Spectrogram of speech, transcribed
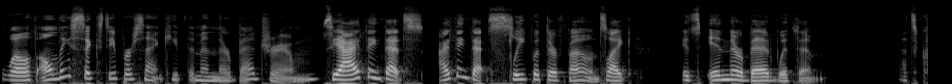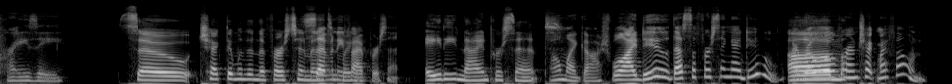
Well, if only 60% keep them in their bedroom. See, I think that's I think that's sleep with their phones. Like it's in their bed with them. That's crazy. So check them within the first 10 minutes. 75%. 89%. Oh my gosh. Well, I do. That's the first thing I do. I Um, roll over and check my phone.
